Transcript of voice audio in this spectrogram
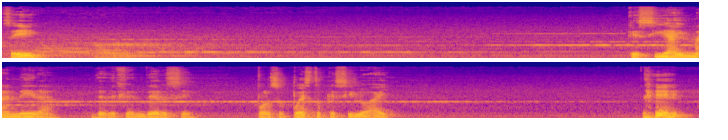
¿Sí? Que si hay manera de defenderse, por supuesto que sí lo hay.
